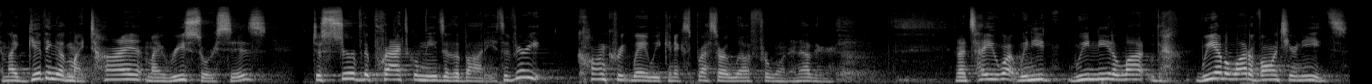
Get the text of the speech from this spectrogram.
Am I giving of my time, my resources to serve the practical needs of the body? It's a very concrete way we can express our love for one another. And I tell you what, we need, we need a lot, we have a lot of volunteer needs.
